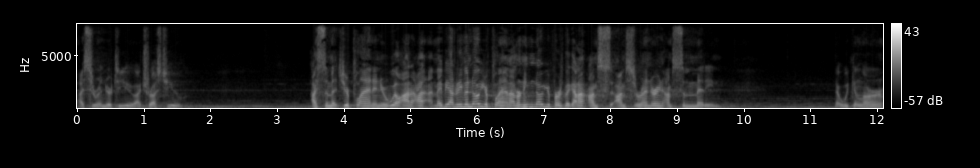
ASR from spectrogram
I surrender to you. I trust you. I submit to your plan and your will. I, I, maybe I don't even know your plan. I don't even know your purpose, but God, I, I'm, I'm surrendering. I'm submitting. That we can learn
